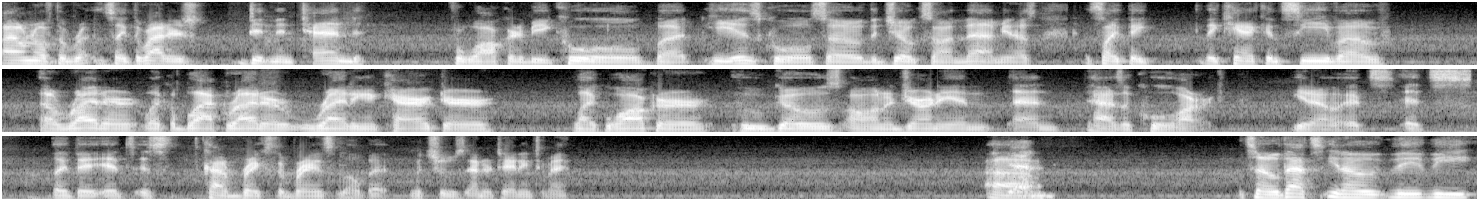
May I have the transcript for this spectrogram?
i don't know if the it's like the writers didn't intend for walker to be cool but he is cool so the joke's on them you know it's, it's like they they can't conceive of a writer like a black writer writing a character like Walker who goes on a journey and and has a cool arc. You know, it's it's like they it's it's kind of breaks the brains a little bit, which was entertaining to me. Um, Yeah. So that's you know the the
